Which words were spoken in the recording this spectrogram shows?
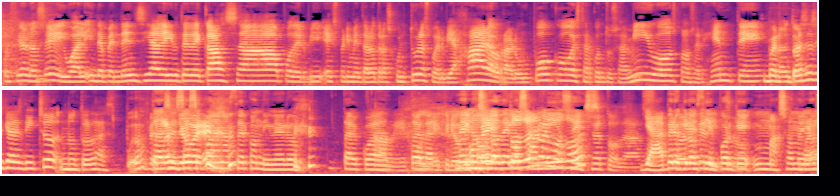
Pues tío, no sé, igual independencia de irte de casa, poder experimentar otras culturas, poder viajar, ahorrar un poco, estar con tus amigos, conocer gente. bueno, todas esas que has dicho, no todas. Puedo Todas esas yo, se ¿eh? pueden hacer con dinero. Tal cual. A ver, Toda la- joder, creo menos que lo de los todo lo amigos. hemos hecho todas. Ya, pero Todo quiero decir, porque más o menos Bueno,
